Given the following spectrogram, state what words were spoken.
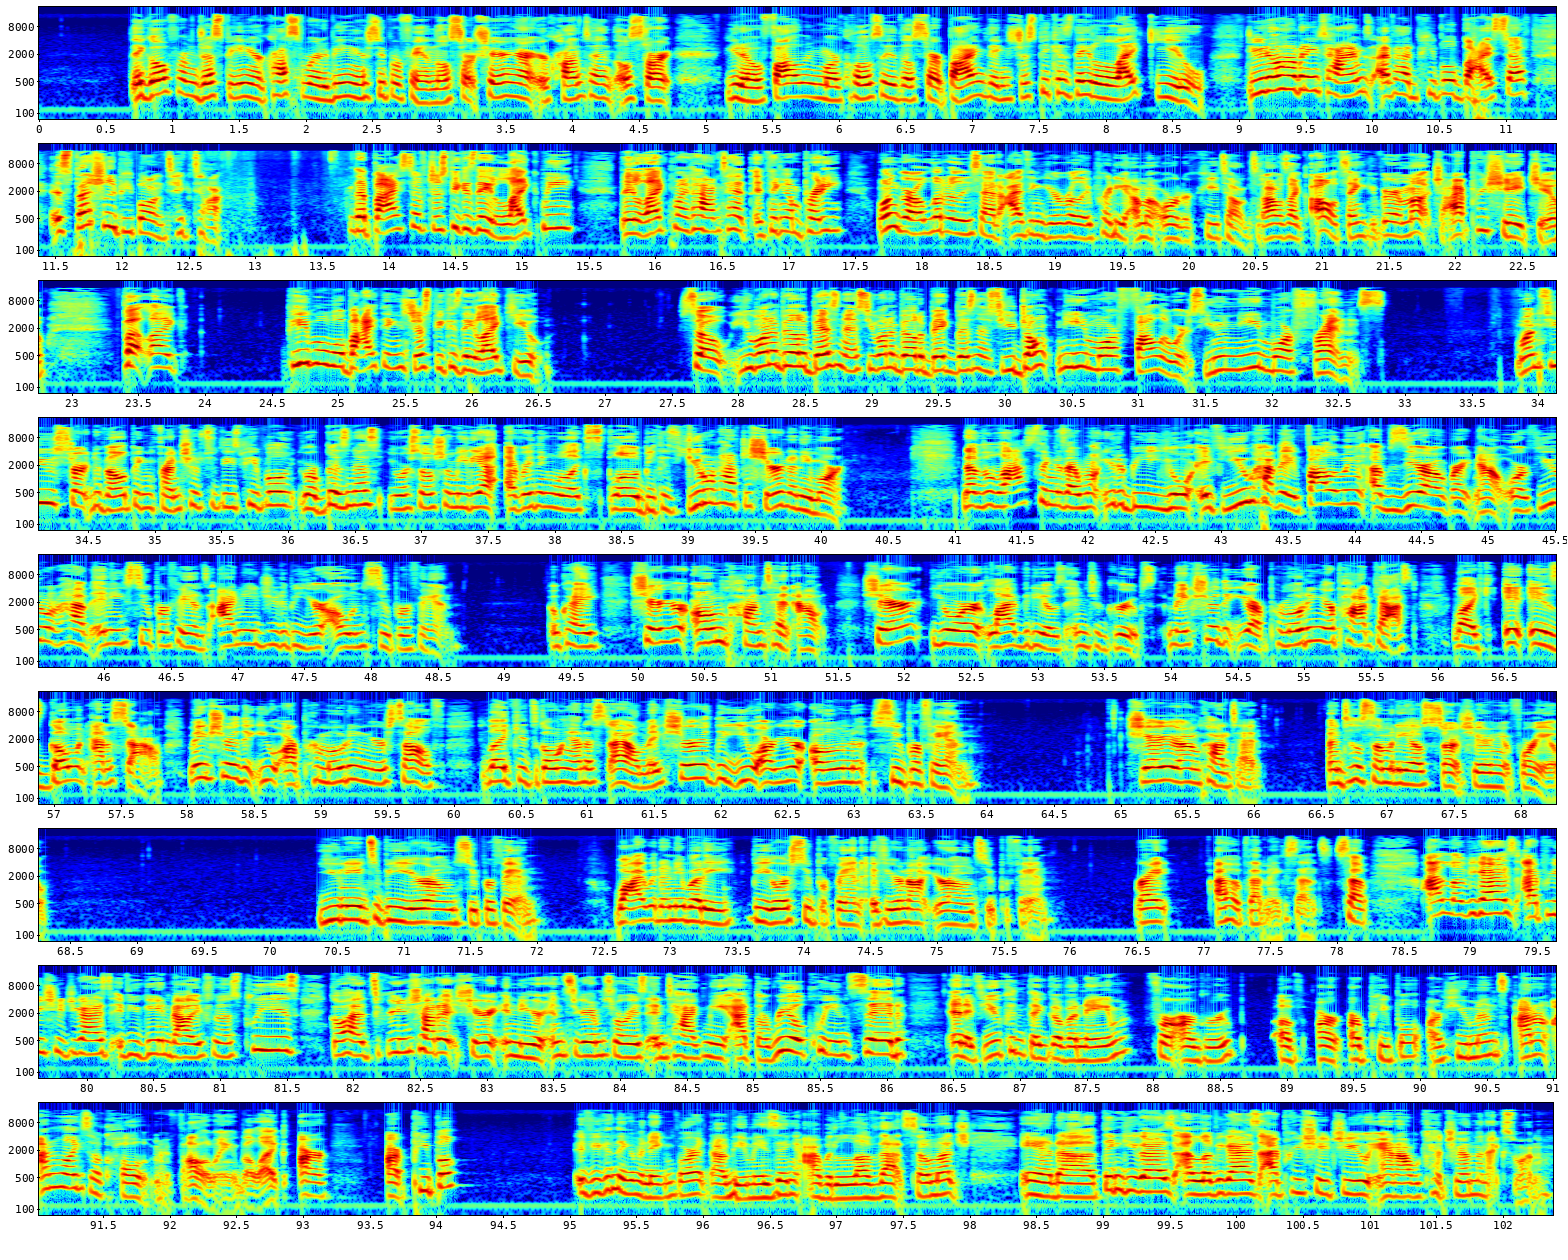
They go from just being your customer to being your super fan. They'll start sharing out your content. They'll start, you know, following more closely. They'll start buying things just because they like you. Do you know how many times I've had people buy stuff, especially people on TikTok, that buy stuff just because they like me? They like my content. They think I'm pretty. One girl literally said, I think you're really pretty. I'm going to order ketones. And I was like, oh, thank you very much. I appreciate you. But like, people will buy things just because they like you. So, you want to build a business, you want to build a big business, you don't need more followers, you need more friends. Once you start developing friendships with these people, your business, your social media, everything will explode because you don't have to share it anymore. Now, the last thing is I want you to be your, if you have a following of zero right now, or if you don't have any super fans, I need you to be your own super fan. Okay? Share your own content out. Share your live videos into groups. Make sure that you are promoting your podcast like it is going out of style. Make sure that you are promoting yourself like it's going out of style. Make sure that you are your own super fan. Share your own content until somebody else starts sharing it for you. You need to be your own super fan. Why would anybody be your super fan if you're not your own super fan? Right? I hope that makes sense. So I love you guys. I appreciate you guys. If you gain value from this, please go ahead, screenshot it, share it into your Instagram stories, and tag me at the real Queen Sid. And if you can think of a name for our group of our, our people, our humans, I don't I don't like to call it my following, but like our our people. If you can think of a name for it, that would be amazing. I would love that so much. And uh, thank you guys. I love you guys. I appreciate you, and I will catch you on the next one.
